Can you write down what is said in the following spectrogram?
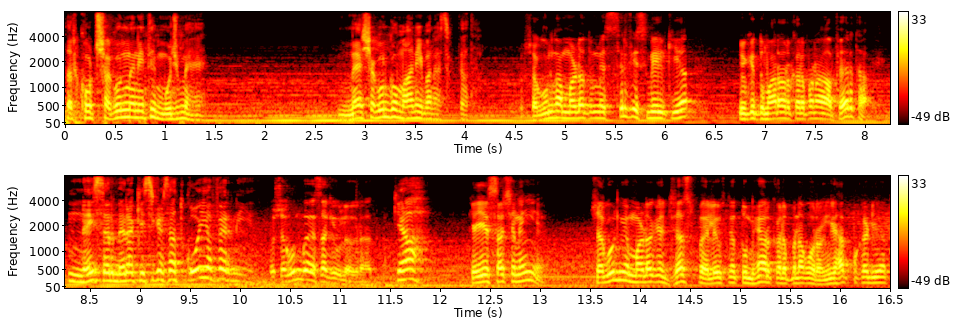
सर खोट शगुन में नहीं थी मुझमें है। मैं शगुन को माँ नहीं बना सकता था। तो शगुन का मर्डर तुमने सिर्फ़ इसलिए किया क्योंकि तुम्हारा और कल्पना अफेयर था। नहीं सर मेरा किसी के साथ कोई अफेयर नहीं है। तो शगुन को ऐसा क्यों लग रहा था? क्या? क्या ये सच नहीं है? शगुन के मर्डर के जस्ट पहले उसने तुम्हें और कल्पना को रंगे हाथ पकड़ लिया था।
